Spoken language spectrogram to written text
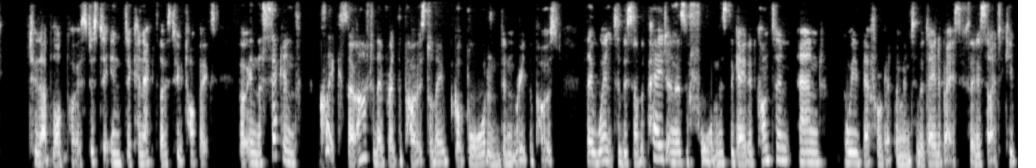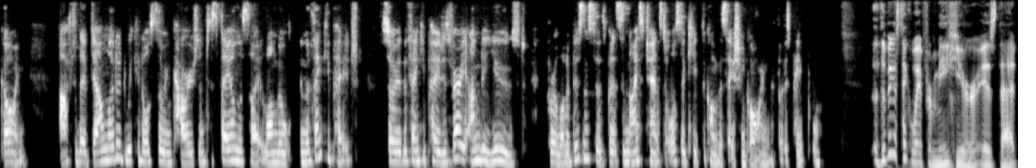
to that blog post, just to interconnect those two topics. But in the second click, so after they've read the post or they got bored and didn't read the post, they went to this other page and there's a form, there's the gated content, and we therefore get them into the database if they decide to keep going. After they've downloaded, we can also encourage them to stay on the site longer in the thank you page. So the thank you page is very underused for a lot of businesses, but it's a nice chance to also keep the conversation going with those people. The biggest takeaway for me here is that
